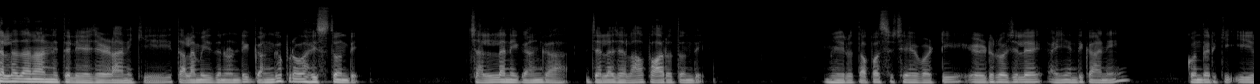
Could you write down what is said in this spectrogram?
చల్లదనాన్ని తెలియజేయడానికి తల మీద నుండి గంగ ప్రవహిస్తుంది. చల్లని గంగ జలజలా పారుతుంది. మీరు తపస్సు చేయబట్టి ఏడు రోజులే అయ్యింది కానీ కొందరికి ఈ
